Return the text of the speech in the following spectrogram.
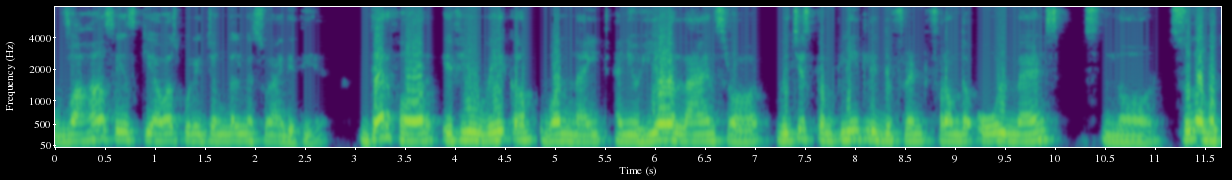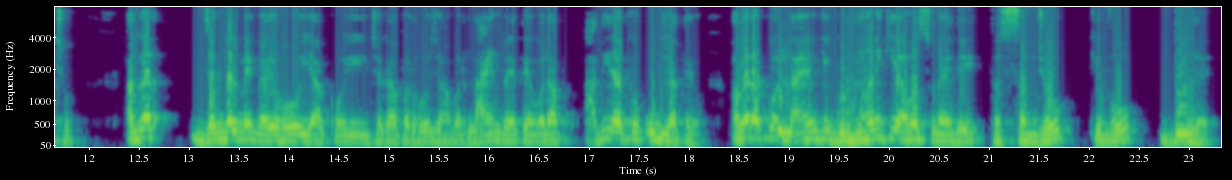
वहाँ से इसकी आवाज़ पूरे जंगल में सुनाई देती है Therefore, if you wake up one night and you hear a lion's roar, which is completely different from the old man's snore. सुनो बच्चों अगर जंगल में गए हो या कोई जगह पर हो जहाँ पर लायन रहते हैं अगर आप आधी रात को उठ जाते हो अगर आपको लायन की गुर्राने की आवाज़ सुनाई दे तो समझो कि वो दूर है।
